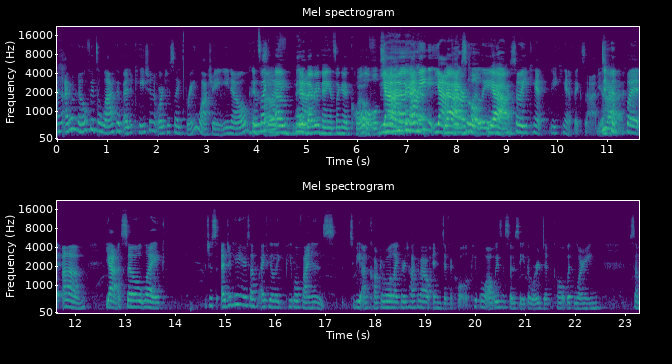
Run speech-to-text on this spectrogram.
and I don't know if it's a lack of education or just like brainwashing, you know? it's like a bit yeah. of everything. It's like a cold. Yeah, I mean, yeah, Yeah. absolutely. Yeah. So you can't you can't fix that. Yeah. but um, yeah. So like, just educating yourself, I feel like people find is to be uncomfortable, like we were talking about, and difficult. People always associate the word difficult with learning some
